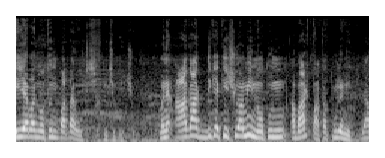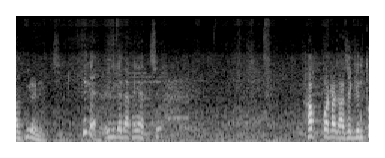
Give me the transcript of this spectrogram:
এই আবার নতুন পাতা উঠছে কিছু কিছু। মানে আগার দিকে কিছু আমি নতুন আবার পাতা তুলে নিচ্ছি ডাল তুলে নিচ্ছি। ঠিক আছে? এইদিকে দেখা যাচ্ছে। সব কটা গাছে কিন্তু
